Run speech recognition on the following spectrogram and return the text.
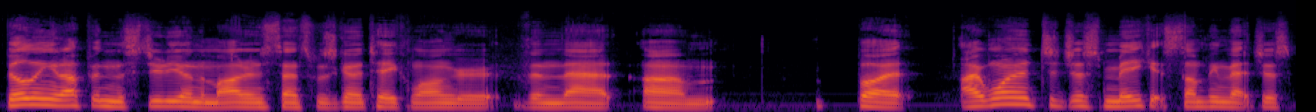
building it up in the studio in the modern sense was going to take longer than that um but i wanted to just make it something that just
